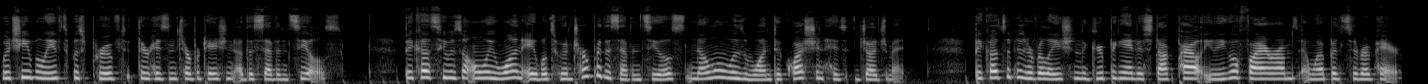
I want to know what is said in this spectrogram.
which he believed was proved through his interpretation of the seven seals. Because he was the only one able to interpret the seven seals, no one was one to question his judgment. Because of his revelation, the group began to stockpile illegal firearms and weapons to prepare.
